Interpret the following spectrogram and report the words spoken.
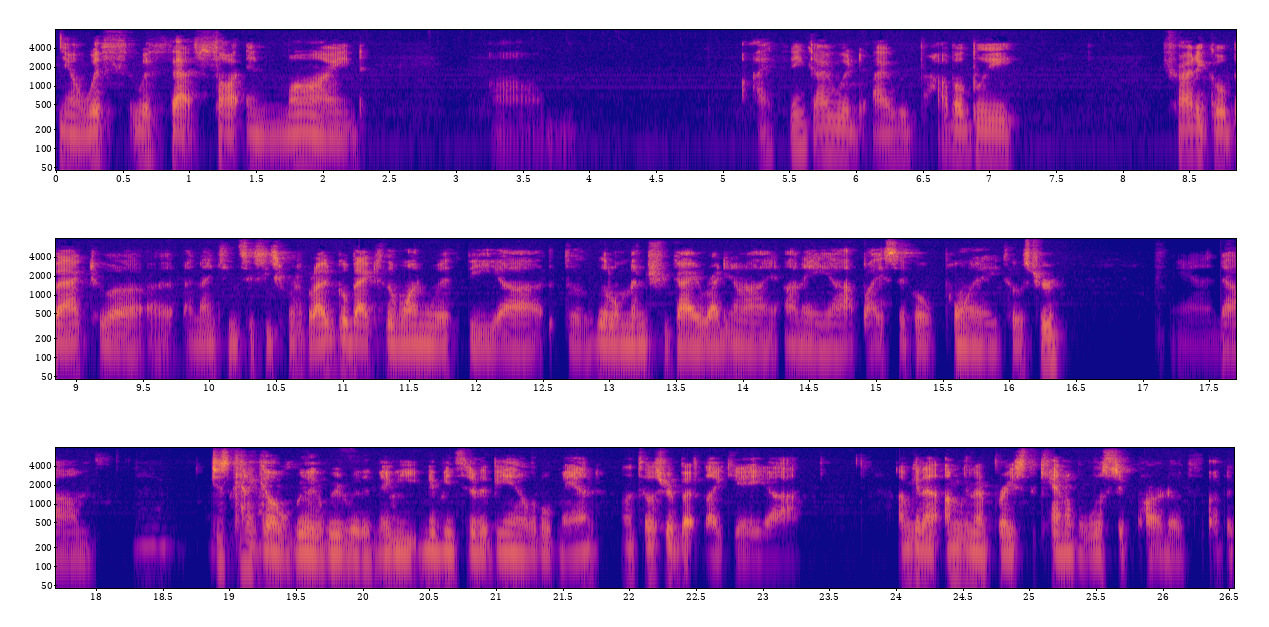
You know, with with that thought in mind, um, I think I would I would probably try to go back to a, a 1960s commercial, but I'd go back to the one with the uh, the little miniature guy riding on a on a uh, bicycle pulling a toaster, and um, just kind of go really weird with it. Maybe maybe instead of it being a little man on the toaster, but like a uh, I'm gonna I'm gonna embrace the cannibalistic part of, of the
